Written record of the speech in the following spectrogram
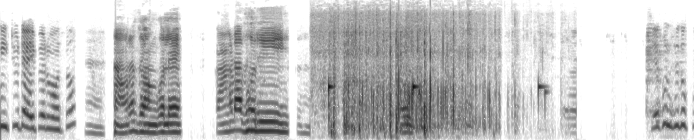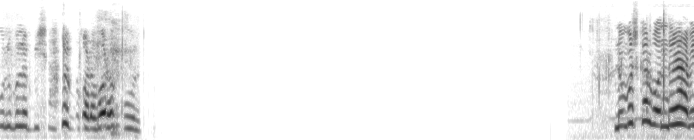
নিচু টাইপের মতো। হ্যাঁ। আমরা জঙ্গলে কাঁকড়া ধরি। দেখুন শুধু ফুলগুলো বিশাল বড় বড় ফুল। নমস্কার বন্ধুরা, আমি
